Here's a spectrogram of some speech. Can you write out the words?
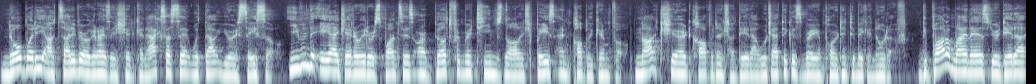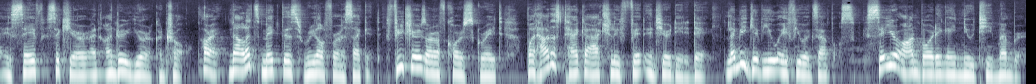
Nobody outside of your organization can access it without your say so. Even the AI generated responses are built from your team's knowledge base and public info, not shared confidential data, which I think is very important to make a note of. The bottom line is your data is safe, secure, and under your control. Alright, now let's make this real for a second. Features are of course great, but how does Tanka actually fit into your day to day? Let me give you a few examples. Say you're onboarding a new team member.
